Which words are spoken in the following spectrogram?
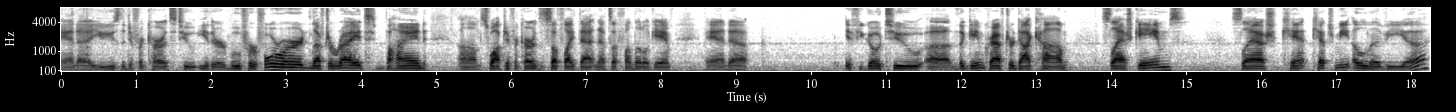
and uh, you use the different cards to either move her forward, left or right, behind, um, swap different cards and stuff like that. And that's a fun little game. And uh, if you go to uh, thegamecrafter.com slash games slash can't catch me Olivia,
